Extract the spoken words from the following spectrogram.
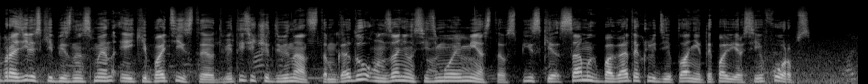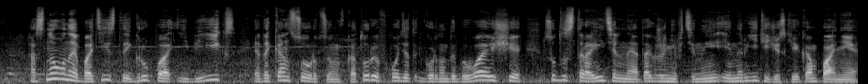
бразильский бизнесмен Эйки Батиста. В 2012 году он занял седьмое место в списке самых богатых людей планеты по версии Forbes. Основанная Батиста и группа EBX – это консорциум, в который входят горнодобывающие, судостроительные, а также нефтяные и энергетические компании.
